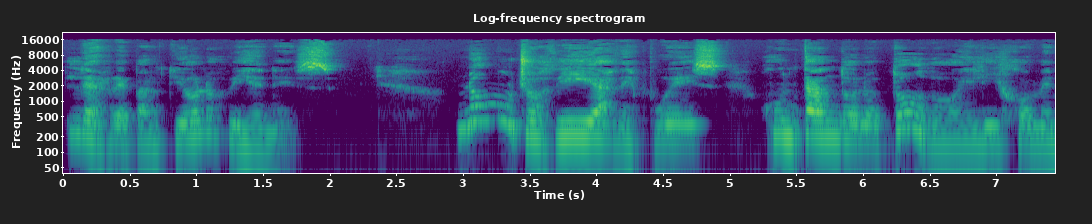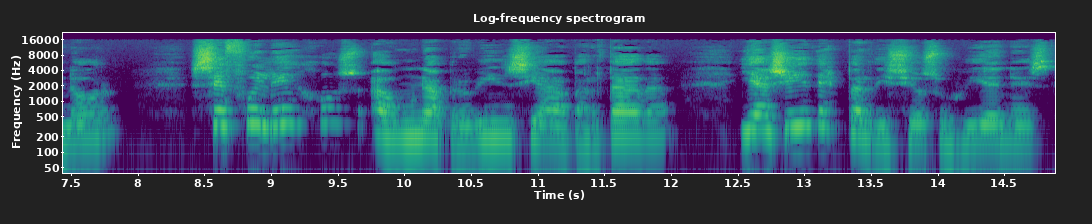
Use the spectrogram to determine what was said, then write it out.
les repartió los bienes. No muchos días después, juntándolo todo el hijo menor, se fue lejos a una provincia apartada y allí desperdició sus bienes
